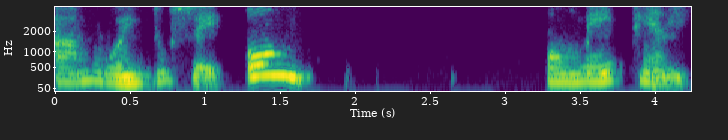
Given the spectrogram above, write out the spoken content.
I'm going to say on, on May 10th.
